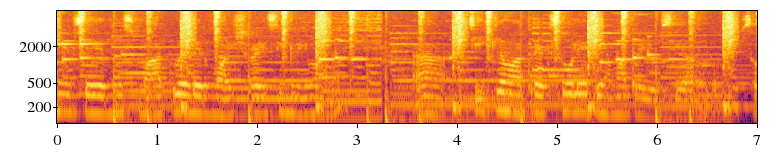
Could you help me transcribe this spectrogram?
യൂസ് ചെയ്യുന്ന സ്മാർട്ട് വേയുടെ ഒരു മോയ്സ്ചറൈസിങ് ക്രീമാണ് ചീക്കിൽ മാത്രമേ എക്സ്ഫോളിയേറ്റ് ചെയ്യാൻ മാത്രമേ യൂസ് ചെയ്യാറുള്ളൂ. So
